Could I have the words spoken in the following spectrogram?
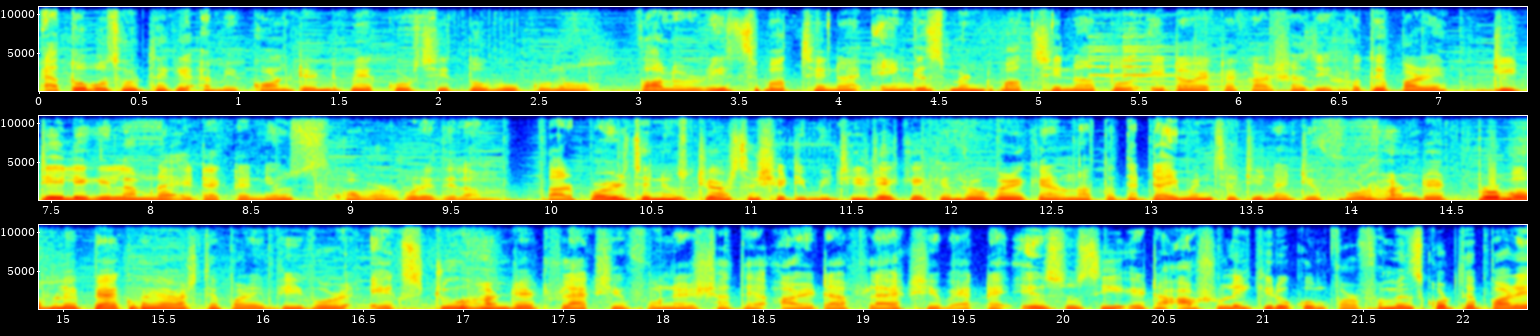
এত বছর থেকে আমি কন্টেন্ট মেক করছি, তবু কোনো ভালো রিচ পাচ্ছি না এঙ্গেজমেন্ট পাচ্ছি না। তো এটাও একটা কারসাজি হতে পারে। ডিটেইলে গেলাম না, এটা একটা নিউজ কভার করে দিলাম। তারপরের যে নিউজটি আসছে সেটি মিডিয়াকে কেন্দ্র করে, কেননা তাদের Dimensity ninety four hundred probably pack হয়ে আসতে পারে ভিভোর এক্স টু হান্ড্রেড ফ্ল্যাগশিপ ফোনের সাথে। আর এটা ফ্ল্যাগশিপ একটা এসওসি এটা আসলেই কীরকম পারফরমেন্স করতে পারে,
